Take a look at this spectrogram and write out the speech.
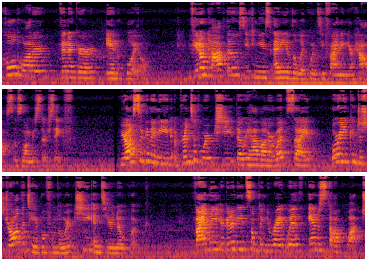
cold water, vinegar, and oil. If you don't have those, you can use any of the liquids you find in your house as long as they're safe. You're also gonna need a printed worksheet that we have on our website, or you can just draw the table from the worksheet into your notebook. Finally, you're gonna need something to write with and a stopwatch.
